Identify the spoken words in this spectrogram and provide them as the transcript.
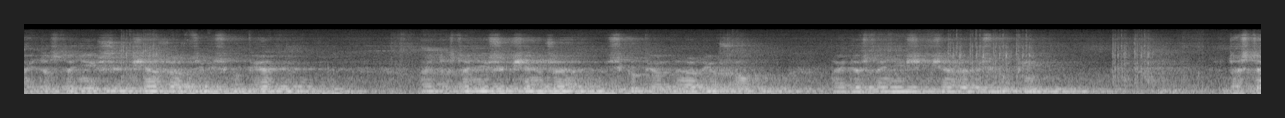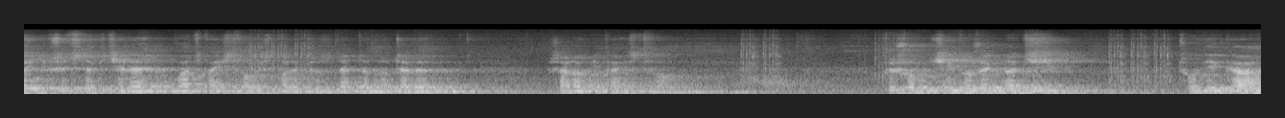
Najdostojniejszy księże arcybiskupie, najdostojniejszy księże biskupie ordynariuszu, najdostojniejsi księże biskupi, dostojni przedstawiciele władz państwowych z panem prezydentem na czele, szanowni państwo. Przyszło mi dzisiaj pożegnać człowieka,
